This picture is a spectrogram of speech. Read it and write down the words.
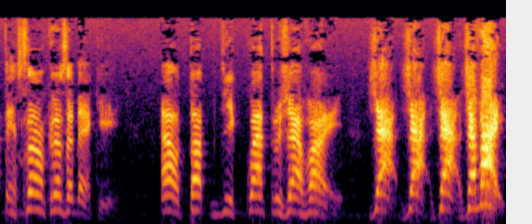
Atenção, Cranzebeck. Ao top de quatro já vai. Já, já, já, já vai!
